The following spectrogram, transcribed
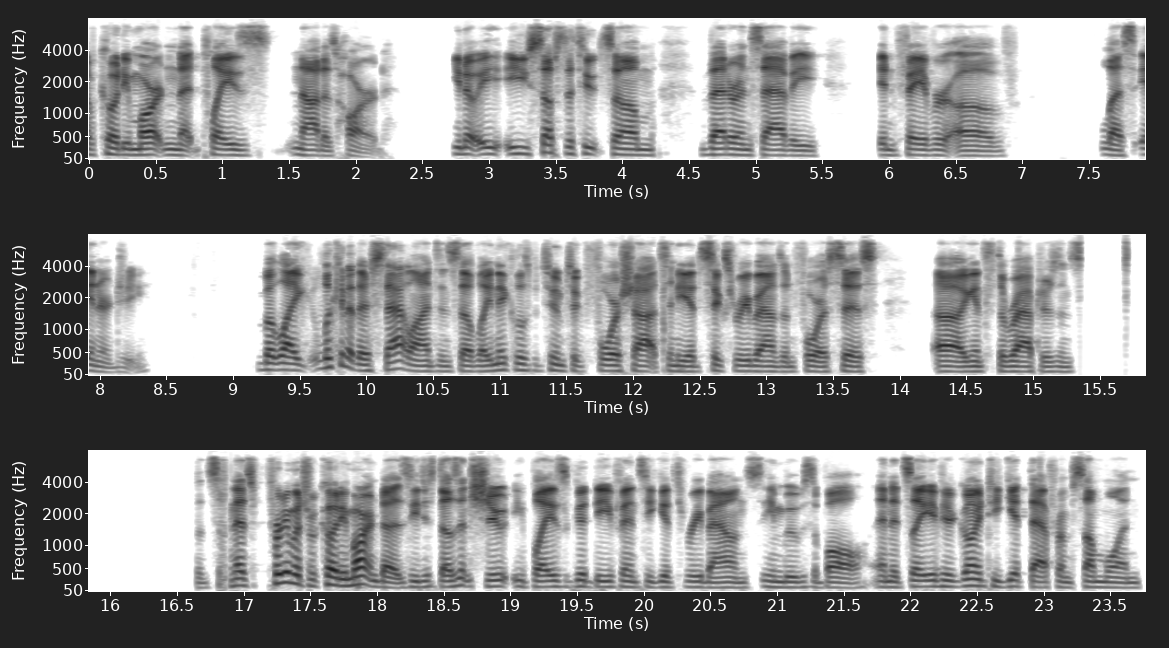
of Cody Martin that plays not as hard. You know, you substitute some veteran savvy in favor of less energy. But like looking at their stat lines and stuff, like Nicolas Batum took four shots and he had six rebounds and four assists uh, against the Raptors and and that's pretty much what Cody Martin does. He just doesn't shoot. He plays good defense. He gets rebounds. He moves the ball. And it's like if you're going to get that from someone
